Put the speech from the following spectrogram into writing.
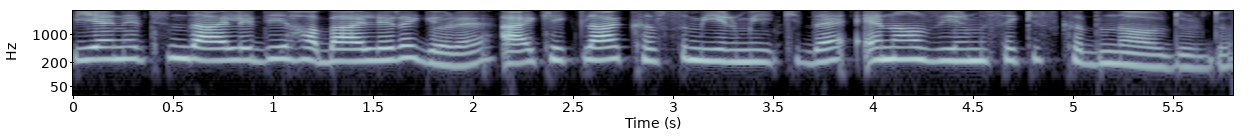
Biyanet'in derlediği haberlere göre erkekler Kasım 22'de en az 28 kadını öldürdü.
